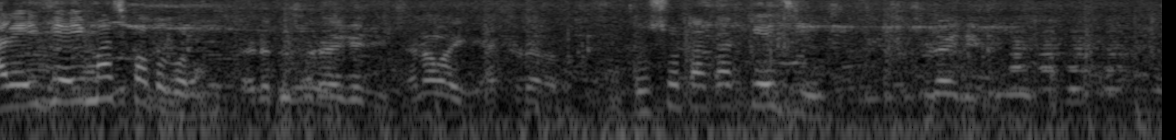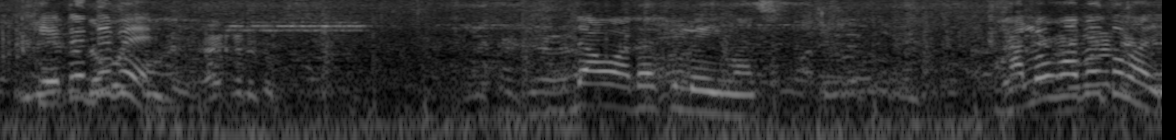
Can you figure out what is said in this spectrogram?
আর এই যে এই মাছ কত করে? দুশো টাকা কেজি। কেটে দেবে? দাও আধা কিলো এই মাছ। ভালো হবে তো ভাই?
